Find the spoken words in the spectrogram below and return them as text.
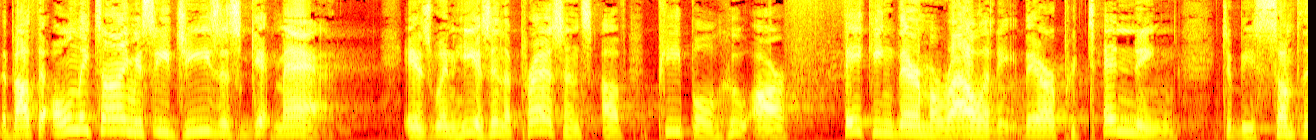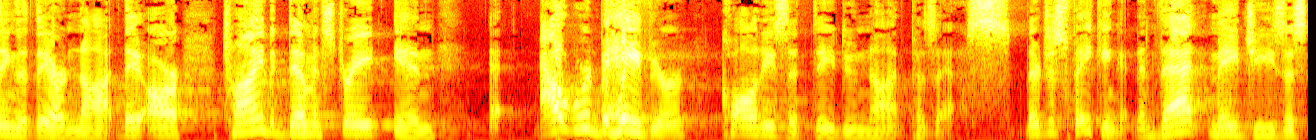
About the only time you see Jesus get mad is when he is in the presence of people who are faking their morality. They are pretending to be something that they are not. They are trying to demonstrate in outward behavior qualities that they do not possess. They're just faking it. And that made Jesus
